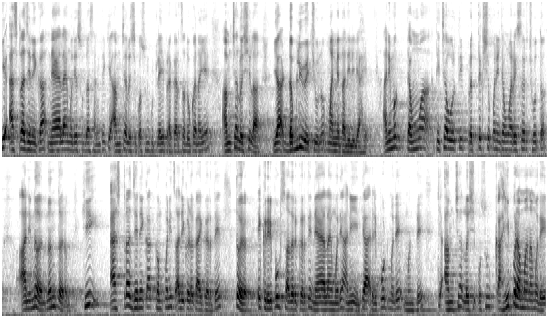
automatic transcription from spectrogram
ही ॲस्ट्राजेनिका न्यायालयामध्ये सुद्धा सांगते की आमच्या लशीपासून कुठल्याही प्रकारचा धोका नाही आहे आमच्या लशीला या डब्ल्यू एच ओनं मान्यता दिलेली आहे. आणि मग तेव्हा त्याच्यावरती प्रत्यक्षपणे जेव्हा रिसर्च होतं आणि न नंतर ही ॲस्ट्राजेनेका कंपनीच अलीकडं काय करते? तर एक रिपोर्ट सादर करते न्यायालयामध्ये आणि त्या रिपोर्टमध्ये म्हणते की आमच्या लशीपासून काही प्रमाणामध्ये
